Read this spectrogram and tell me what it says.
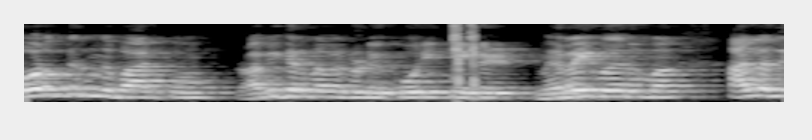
பொறுத்திருந்து பார்ப்போம். ரவிகரன் அவர்களுடைய கோரிக்கைகள் நிறைவேறுமா? அல்லது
